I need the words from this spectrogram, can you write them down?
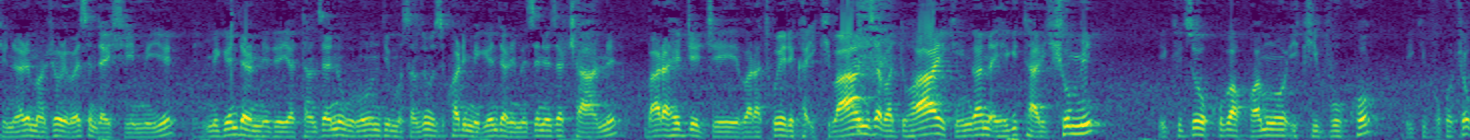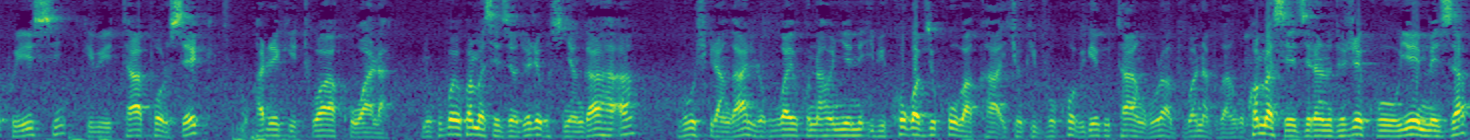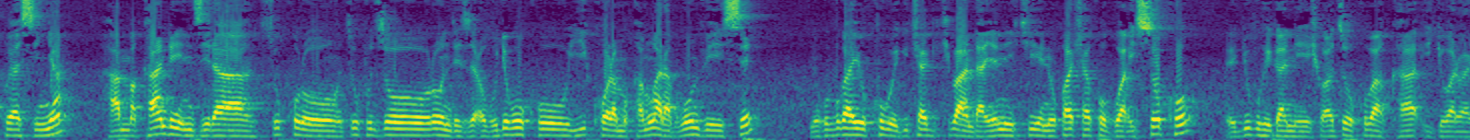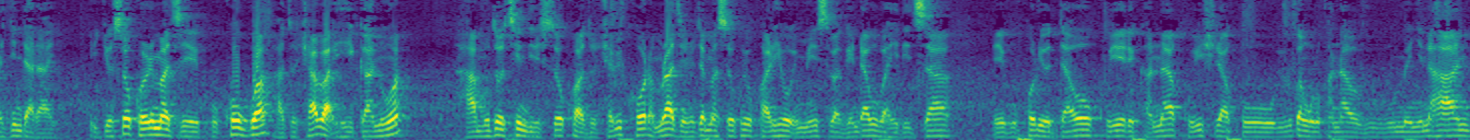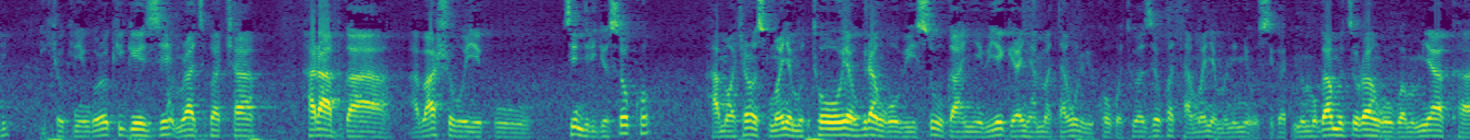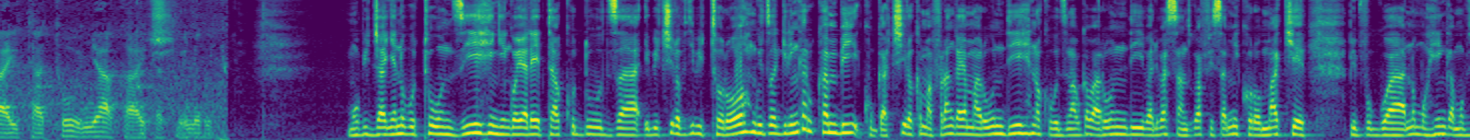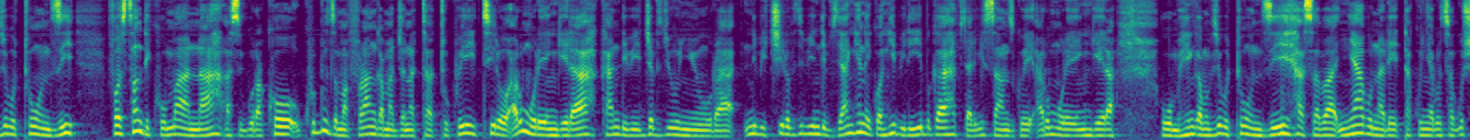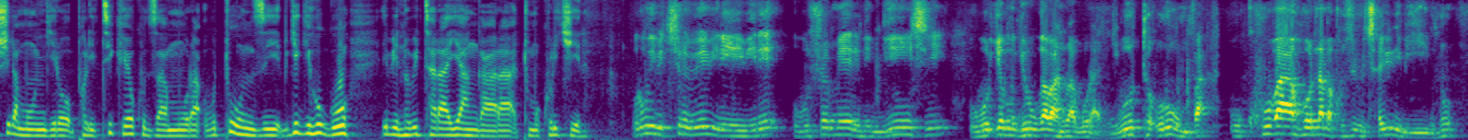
General Major Bayise ndayishimiye imigenderanire ya Tanzania n'Uburundi musanze muzi ko ari imigenderanire imeze neza cyane barahejeje baratwereka ikibanza baduhaye kingana ihegitari icumi ikizokubakwamwo ikivuko ikivuko cyo ku isi kibita Paul sec mu karere kitwa Kuwala ni ukuvuga ko amasezerano duheje gusinya ngaha nk'ubushikiranganji ni ukuvuga yuko naho nyene ibikorwa byo kubaka icyo kivuko bigiye gutangura vuba na bwangu ko amasezerano duhejeje kuyemeza kuyasinya hama kandi inzira zo kuzorondeza uburyo bwo kuyikora mu kamwara bwumvise ni ukuvuga yuko ubu igice kibandanya n'ikihe ni uko hacakorwa isoko eh, ryo guhiganishwa zo kubaka iryo barabara ry'indarayi iryo soko rimaze gukorwa cyaba ihiganwa hama isoko azoca abikora murazi by'amasoko yuko hariho iminsi bagenda bubahiriza eh, gukora iyo dawo kuyerekana kuyishyira ku bivuga ngo rukana ubumenyi n'ahandi icyo kiringo rero kigeze murazi ko haca harabwa abashoboye gutsindira iryo soko hama baca baronse umwanya mutoya kugira ngo bisuganye biyegeranye hama batangure ibikorwa tubaze ko ata mwanya munini usigaye ni umugambi uzurangurwa mu myaka itatu imyaka itatu ine gutyo mu bijyanye n'ubutunzi ingingo ya leta kuduza ibiciro by'ibitoro ngo izogira ingaruka mbi ku gaciro k'amafaranga y'amarundi no ku buzima bw'abarundi bari basanzwe bafise amikoro make bivugwa n'umuhinga mu by'ubutunzi Faustin Ndikumana asigura ko kuduza amafaranga amajana atatu ku litiro ari umurengera kandi bije byunyura n'ibiciro by'ibindi byankenerwa nk'ibiribwa byari bisanzwe ari umurengera uwo muhinga mu by'ubutunzi hasaba nyabu na leta kunyarutsa gushira mu ngiro politike yo kuzamura ubutunzi bw'igihugu ibi ibintu bitarayangara tumukurikira urumva ibiciro bibe birebire ubushomeri ni bwinshi uburyo mu gihugu abantu bagura ni buto urumva ukubaho n'abakozi bicaye ibintu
